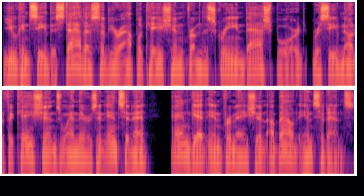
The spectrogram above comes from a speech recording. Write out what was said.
You can see the status of your application from the Sqreen dashboard, receive notifications when there's an incident, and get information about incidents.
